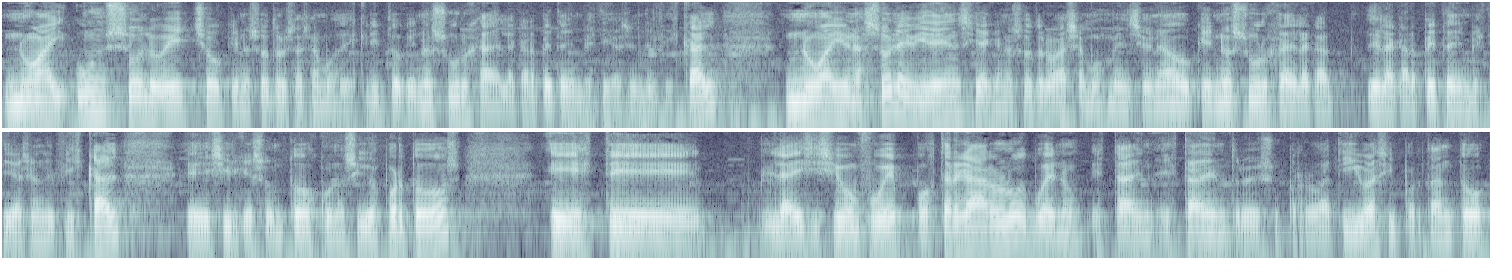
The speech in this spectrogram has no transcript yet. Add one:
No hay un solo hecho que nosotros hayamos descrito que no surja de la carpeta de investigación del fiscal. No hay una sola evidencia que nosotros hayamos mencionado que no surja de la, de la carpeta de investigación del fiscal. Es decir, que son todos conocidos por todos. Este, la decisión fue postergarlo. Bueno, está, está dentro de sus prerrogativas y por tanto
